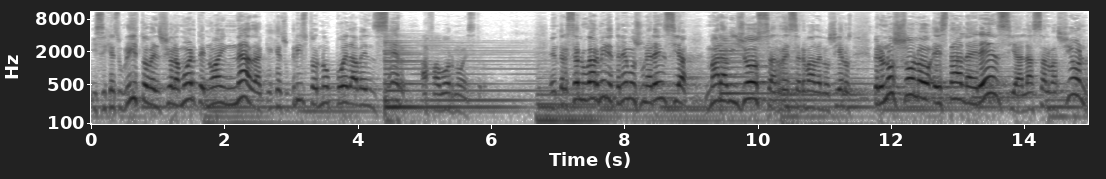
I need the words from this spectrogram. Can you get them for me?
Y si Jesucristo venció la muerte, no hay nada que Jesucristo no pueda vencer a favor nuestro. En tercer lugar, mire, tenemos una herencia maravillosa reservada en los cielos. Pero no solo está la herencia, la salvación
